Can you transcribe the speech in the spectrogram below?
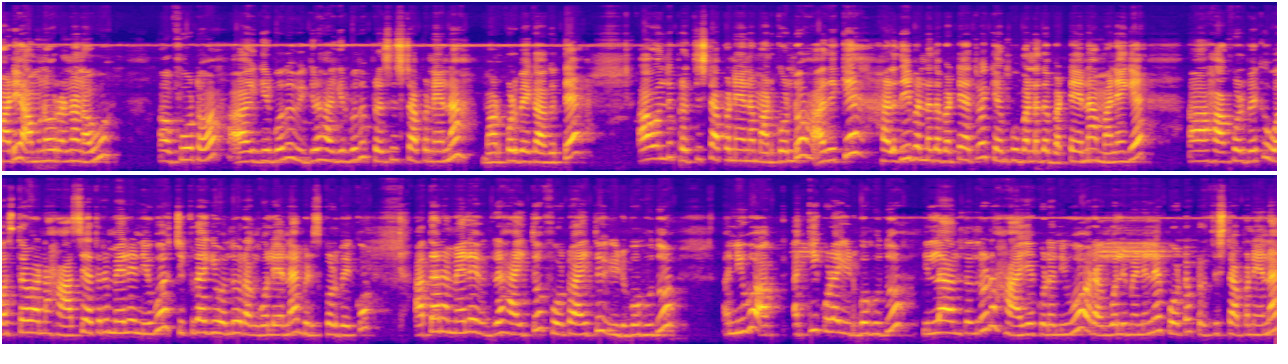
ಮಾಡಿ ಅಮ್ಮನವರನ್ನು ನಾವು ಫೋಟೋ ಆಗಿರ್ಬೋದು, ವಿಗ್ರಹ ಆಗಿರ್ಬೋದು, ಪ್ರತಿಷ್ಠಾಪನೆಯನ್ನು ಮಾಡ್ಕೊಳ್ಬೇಕಾಗುತ್ತೆ. ಆ ಒಂದು ಪ್ರತಿಷ್ಠಾಪನೆಯನ್ನು ಮಾಡಿಕೊಂಡು ಅದಕ್ಕೆ ಹಳದಿ ಬಣ್ಣದ ಬಟ್ಟೆ ಅಥವಾ ಕೆಂಪು ಬಣ್ಣದ ಬಟ್ಟೆಯನ್ನು ಮನೆಗೆ ಹಾಕ್ಕೊಳ್ಬೇಕು ವಸ್ತ್ರವನ್ನು ಹಾಸಿ ಅದರ ಮೇಲೆ ನೀವು ಚಿಕ್ಕದಾಗಿ ಒಂದು ರಂಗೋಲಿಯನ್ನು ಬಿಡಿಸ್ಕೊಳ್ಬೇಕು. ಅದರ ಮೇಲೆ ವಿಗ್ರಹ ಆಯಿತು ಫೋಟೋ ಆಯಿತು, ಇಡಬಹುದು. ನೀವು ಅಕ್, ಅಕ್ಕಿ ಕೂಡ ಇಡಬಹುದು. ಇಲ್ಲ ಅಂತಂದ್ರೂ ಹಾಗೆ ಕೂಡ ನೀವು ರಂಗೋಲಿ ಮೇಲೆ ಫೋಟೋ ಪ್ರತಿಷ್ಠಾಪನೆಯನ್ನು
